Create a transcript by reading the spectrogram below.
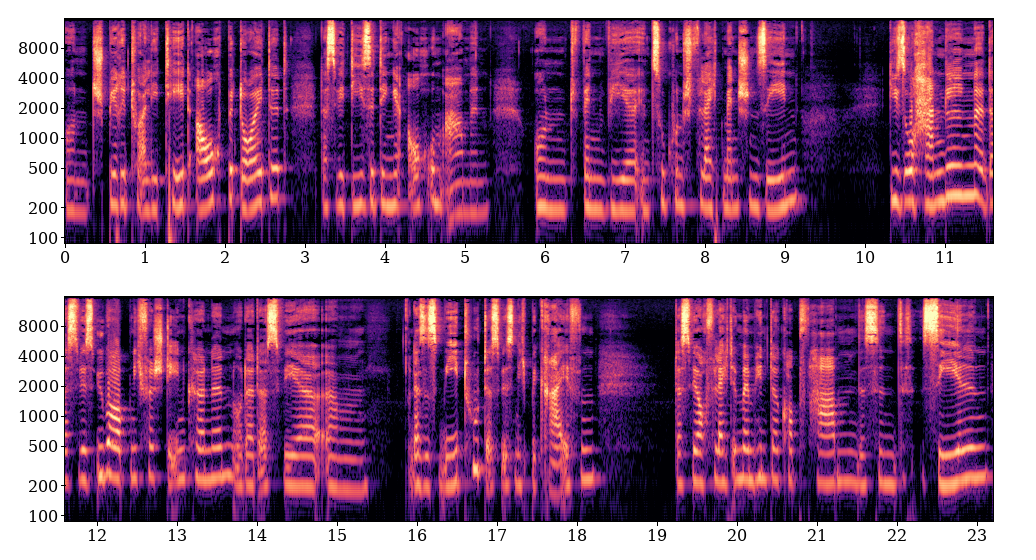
und Spiritualität auch bedeutet, dass wir diese Dinge auch umarmen. Und wenn wir in Zukunft vielleicht Menschen sehen, die so handeln, dass wir es überhaupt nicht verstehen können oder dass wir, ähm, dass es weh tut, dass wir es nicht begreifen, dass wir auch vielleicht immer im Hinterkopf haben, das sind Seelen,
